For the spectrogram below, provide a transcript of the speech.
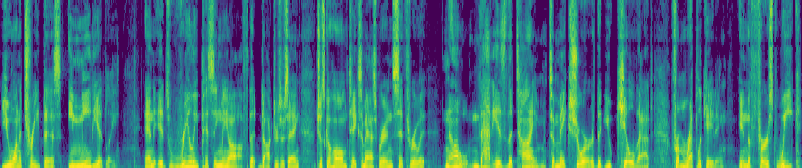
You want to treat this immediately. And it's really pissing me off that doctors are saying, just go home, take some aspirin, sit through it. No, that is the time to make sure that you kill that from replicating in the first week.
